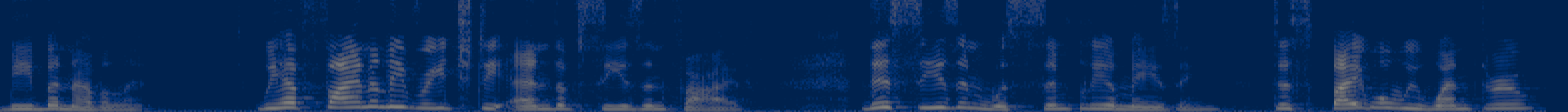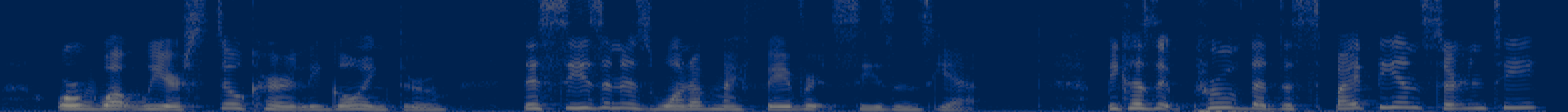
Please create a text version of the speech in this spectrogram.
Be Benevolent. We have finally reached the end of season 5. This season was simply amazing. Despite what we went through, or what we are still currently going through, this season is one of my favorite seasons yet. Because it proved that despite the uncertainty,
